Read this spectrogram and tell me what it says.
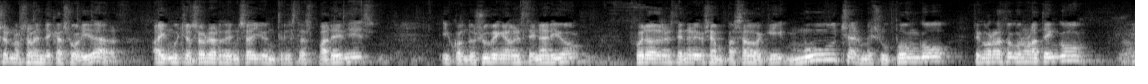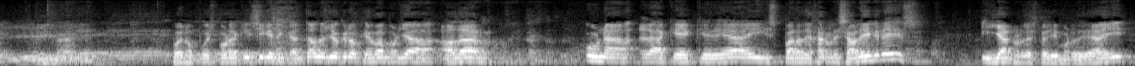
Cosas no salen de casualidad. Hay muchas horas de ensayo entre estas paredes y cuando suben al escenario, fuera del escenario se han pasado aquí muchas, me supongo. ¿Tengo razón o no la tengo? Bueno, pues por aquí siguen encantados. Yo creo que vamos ya a dar una, la que creáis para dejarles alegres y ya nos despedimos de ahí.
